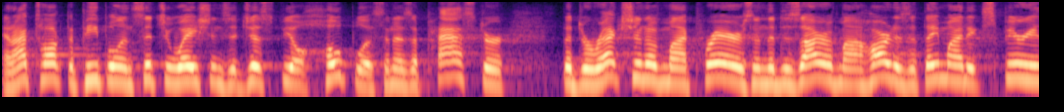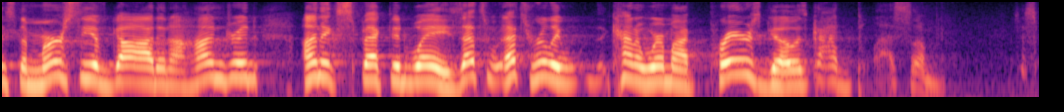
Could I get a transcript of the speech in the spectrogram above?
and I talk to people in situations that just feel hopeless. And as a pastor, the direction of my prayers and the desire of my heart is that they might experience the mercy of God in a hundred unexpected ways. That's, that's really kind of where my prayers go is God bless them. Just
